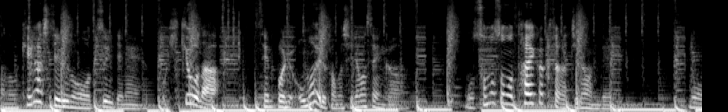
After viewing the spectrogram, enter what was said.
あの怪我してるのをついてね卑怯な戦法に思えるかもしれませんがもうそもそも体格差が違うんでもう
